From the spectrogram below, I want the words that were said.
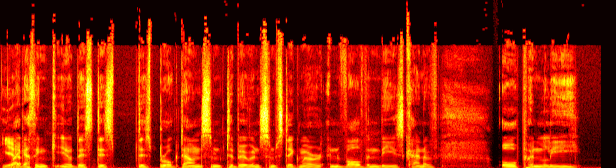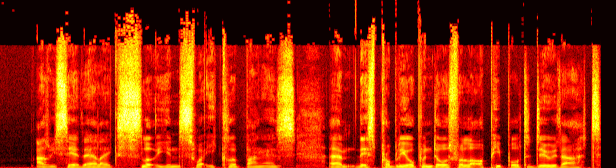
Yeah. Like I think you know this this this broke down some taboo and some stigma involving these kind of openly. As we say, they're like slutty and sweaty club bangers. Um, this probably opened doors for a lot of people to do that,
